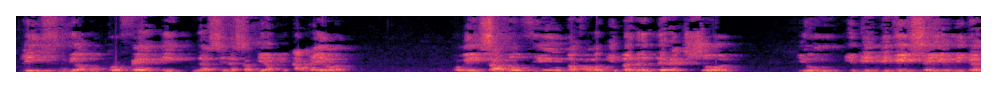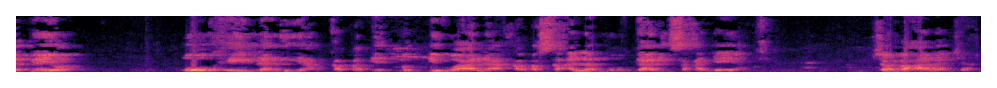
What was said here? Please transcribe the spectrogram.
please, hindi ako prophetic na sinasabihan kita ngayon. Okay, some of you, baka mag-iba ng direksyon yung ibibigay sa iyo ni God ngayon. Okay lang yan, kapatid. Magtiwala ka. Basta alam mo, galing sa Kanya yan. Siya bahala dyan.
